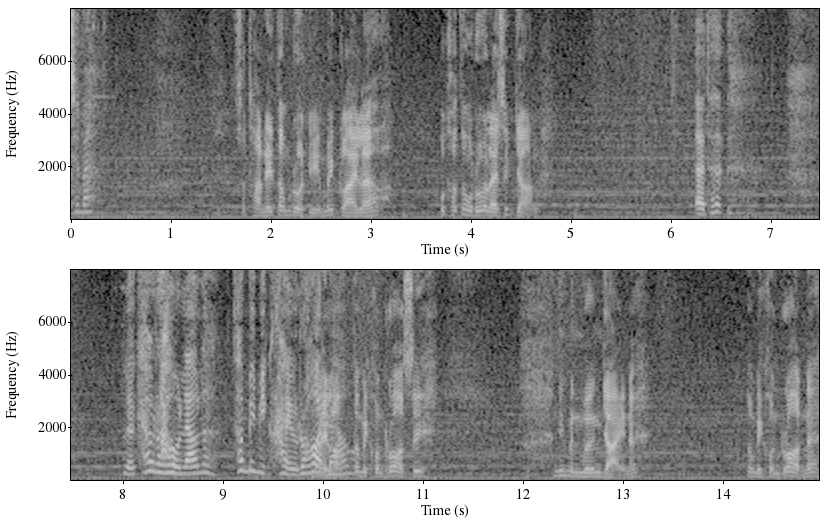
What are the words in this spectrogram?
ใช่ไหมสถานีตำรวจอีกไม่ไกลแล้ว พวกเขาต้องรู้อะไรสักอย่าง แต่ถ้าเหลือแค่เราแล้วล่ะถ้าไม่มีใครรอดไม่หรอแล้กว ต้องมีคนรอดสิ นี่มันเมืองใหญ่นะ ต้องมีคนรอดแนะ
